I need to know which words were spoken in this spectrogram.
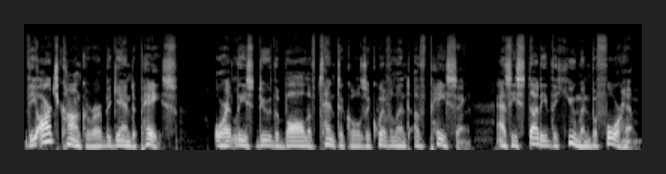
The Arch-Conqueror began to pace, or at least do the ball of tentacles equivalent of pacing, as he studied the human before him.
